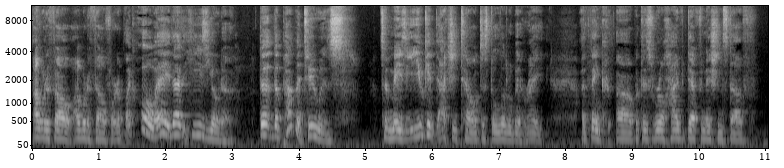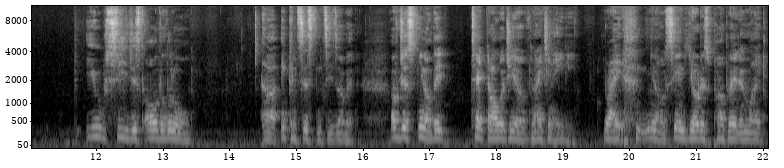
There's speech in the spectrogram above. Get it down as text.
I would have fell, I would have fell for it. I'm like, oh, hey, that he's Yoda. The the puppet too is, it's amazing. You could actually tell just a little bit, right? I think uh, with this real high definition stuff, you see just all the little uh, inconsistencies of it, of just you know the technology of 1980, right? you know, seeing Yoda's puppet and like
